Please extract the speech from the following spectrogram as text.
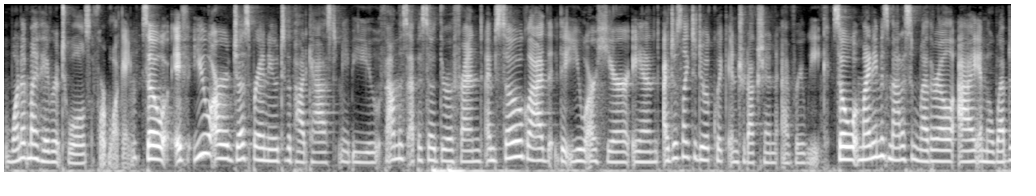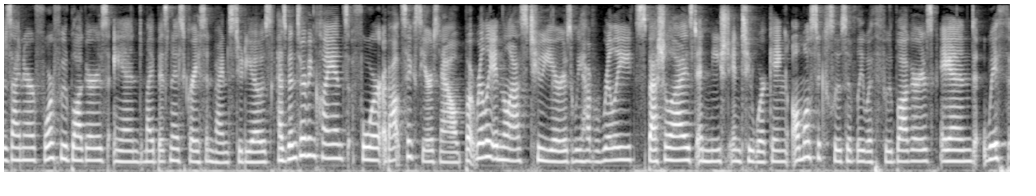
one of my favorite tools for blogging. So, if you are just brand new to the podcast, maybe you found this episode through a friend, I'm so glad that you are here and I just like to do a quick introduction every week. So, my name is Madison Wetherill. I am a web designer for food bloggers and my business Grace and Vine Studios has been serving clients for about 6 years now, but really in the last 2 years we have really specialized and niched into working almost exclusively with food bloggers and with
